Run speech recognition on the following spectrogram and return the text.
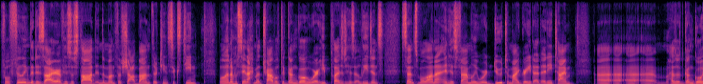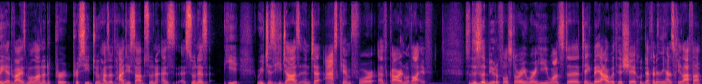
Fulfilling the desire of his Ustad in the month of Sha'ban 1316, Mulana Hussein Ahmad traveled to Gangoh where he pledged his allegiance. Since Mulana and his family were due to migrate at any time, uh, uh, uh, um, Hazrat Gangohi advised Mulana to pr- proceed to Hazrat Haji Saab soon as, as soon as he reaches Hijaz and to ask him for adhkar and wada'if. So this is a beautiful story where he wants to take bay'ah with his sheikh who definitely has khilafah.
